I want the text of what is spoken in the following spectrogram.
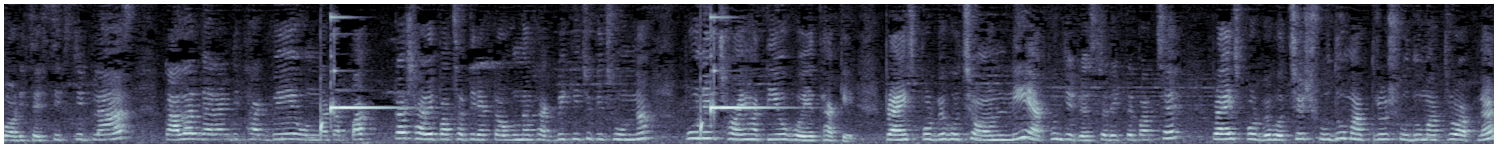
body size sixty plus colour guarantee থাকবে ওড়নাটা পাক্কা সাড়ে পাঁচ হাতির একটা ওড়না থাকবে, কিছু কিছু ওড়না পৌনে ছয় হাতিও হয়ে থাকে। প্রাইস পড়বে হচ্ছে অনলি এখন যে ড্রেসটা দেখতে পাচ্ছেন প্রাইস পড়বে হচ্ছে শুধুমাত্র শুধুমাত্র আপনার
